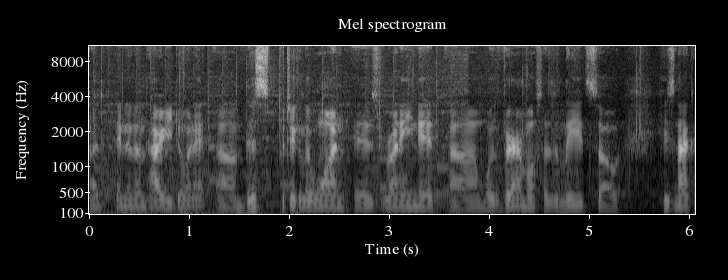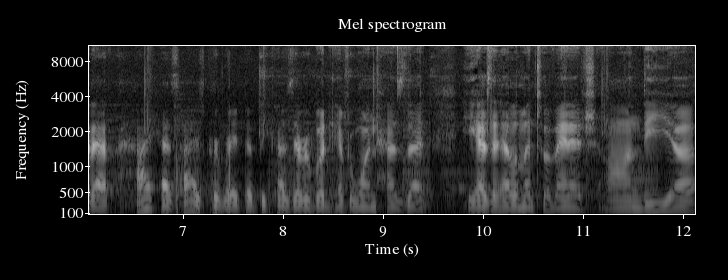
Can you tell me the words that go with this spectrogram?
uh, depending on how you're doing it. Um, this particular one is running it um, with Veromos as a lead, so he's not going to have high, as high as crit rate, but because everyone everyone has that, he has that elemental advantage on the uh,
